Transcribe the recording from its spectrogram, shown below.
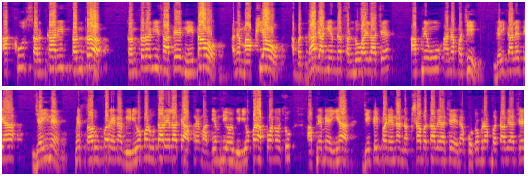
આખું સરકારી તંત્ર, તંત્રની સાથે નેતાઓ અને માફિયાઓ આ બધા જ આની અંદર સંડોવાયેલા છે. આપને હું આના પછી ગઈકાલે ત્યાં જઈને મેં સ્થળ ઉપર એના વીડિયો પણ ઉતારેલા છે. આપને માધ્યમથી હું વીડિયો પણ આપવાનો છું. આપને મેં અહીંયા જે કંઈ પણ એના નકશા બતાવ્યા છે, એના ફોટોગ્રાફ બતાવ્યા છે,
